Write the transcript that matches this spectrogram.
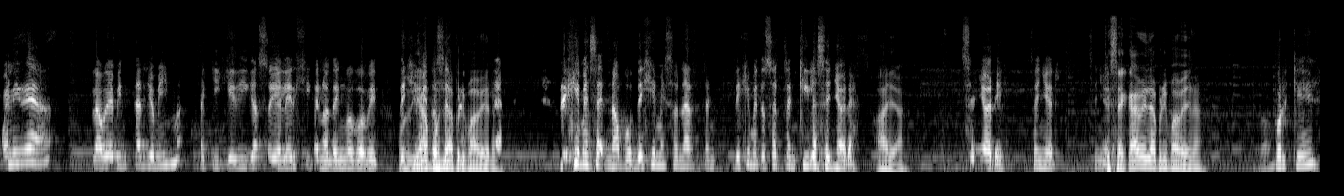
Buena idea. La voy a pintar yo misma. Aquí que diga soy alérgica, no tengo COVID. Odiamos la primavera. Déjeme ser, no, pues déjeme sonar, déjeme toser tranquila, señora. Ah, ya. Señores, señor, Que señor. se acabe la primavera. ¿no? ¿Por qué?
